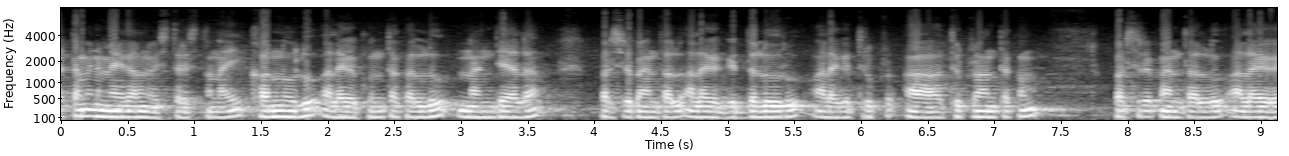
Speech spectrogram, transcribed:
దట్టమైన మేఘాలను విస్తరిస్తున్నాయి. కర్నూలు అలాగే గుంతకల్లు నంద్యాల పరిసర ప్రాంతాలు అలాగే గిద్దలూరు అలాగే త్రిపుర త్రిపురాంతకం పరిసర ప్రాంతాలు అలాగే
